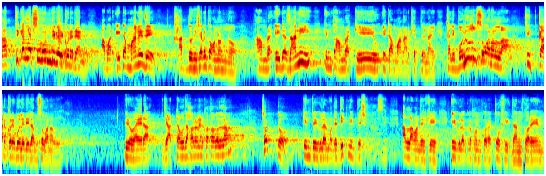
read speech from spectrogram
তার থেকে আল্লাহ সুগন্ধি বের করে দেন। আবার এটা মানে যে খাদ্য হিসাবে তো অনন্য। আমরা এইটা জানি, কিন্তু আমরা কেউ এটা মানার ক্ষেত্রে নাই। খালি বলুন সোবান আল্লাহ চিৎকার করে বলে দিলাম সোবান আল্লাহ প্রিয় ভাইয়েরা, যে আটটা উদাহরণের কথা বললাম, ছোট্ট, কিন্তু এগুলোর মধ্যে দিক নির্দেশনা আছে। আল্লাহ আমাদেরকে এগুলো গ্রহণ করার তৌফিক দান করেন।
